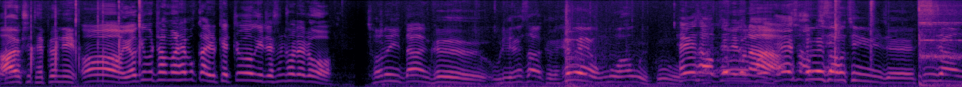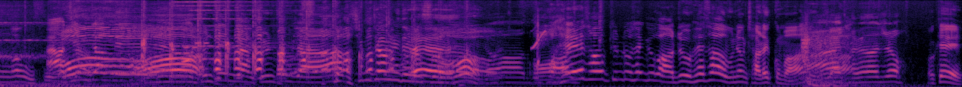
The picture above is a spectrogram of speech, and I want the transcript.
아 역시 대표님. 어 여기부터 한번 해 볼까 이렇게 쭉 이제 순서대로 저는 일단 그 우리 회사 그 해외 홍보하고 있고 해외 사업팀이구나. 해외 사업팀 이제 팀장하고 있어요. 아 팀장님. 아. 준 팀장, 준 팀장. 심장이 들렸어. 야, 어, 너 해외 사업팀도 생기고 아주 회사 운영 잘했구만. 아 당연하죠. 오케이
